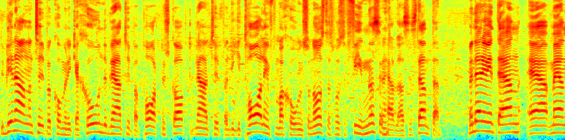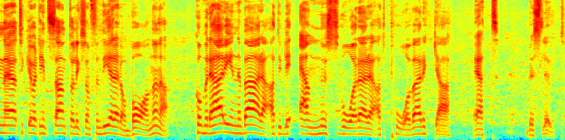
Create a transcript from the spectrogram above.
det blir en annan typ av kommunikation, det blir en annan typ av partnerskap, det blir en annan typ av digital information som någonstans måste finnas i den här jävla assistenten. Men där är vi inte än, eh, men eh, jag tycker det har varit intressant att liksom fundera i de banorna. Kommer det här innebära att det blir ännu svårare att påverka ett beslut?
